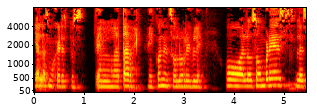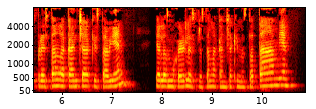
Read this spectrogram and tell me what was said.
Y a las mujeres, pues, en la tarde, ahí con el sol horrible. O a los hombres les prestan la cancha que está bien y a las mujeres les prestan la cancha que no está tan bien.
